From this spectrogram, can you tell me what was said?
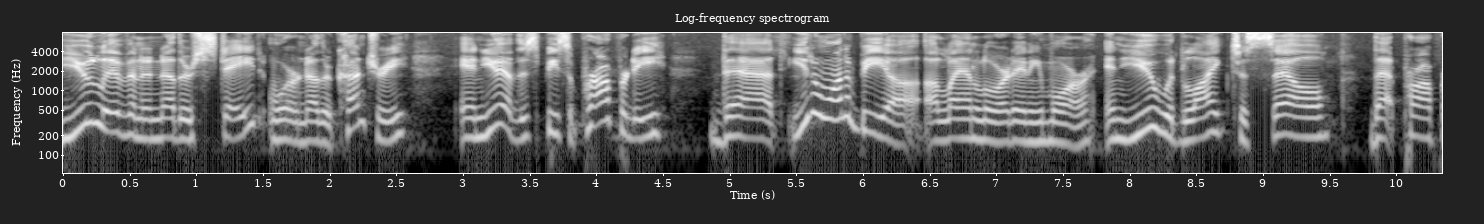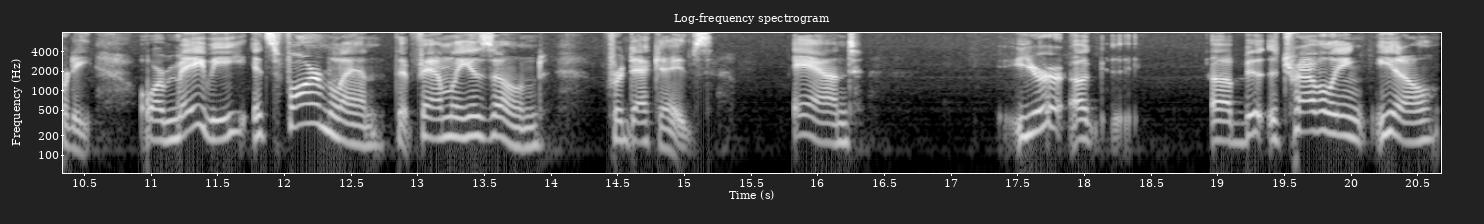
you live in another state or another country and you have this piece of property that you don't want to be a, a, landlord anymore and you would like to sell that property. Or maybe it's farmland that family has owned for decades. And you're a, a bit traveling, you know.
